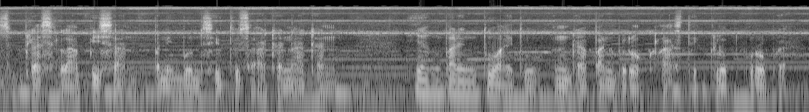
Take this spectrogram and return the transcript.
11 lapisan penimbun situs Adan-Adan yang paling tua itu endapan piroklastik Kelut Purba.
